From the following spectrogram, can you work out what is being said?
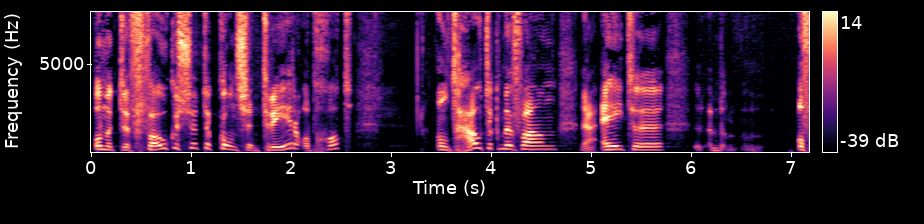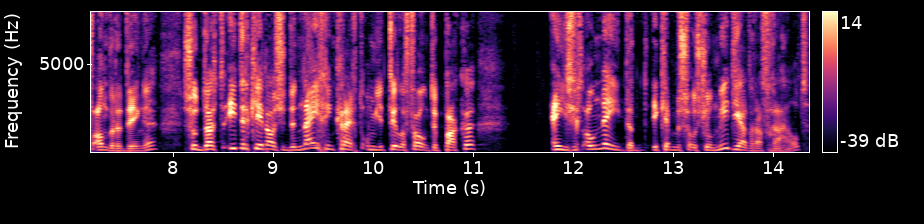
Om me te focussen, te concentreren op God. Onthoud ik me van nou, eten, of andere dingen. Zodat iedere keer als je de neiging krijgt om je telefoon te pakken. en je zegt: Oh nee, dat, ik heb mijn social media eraf gehaald.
